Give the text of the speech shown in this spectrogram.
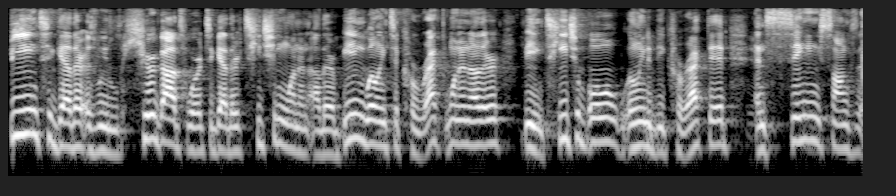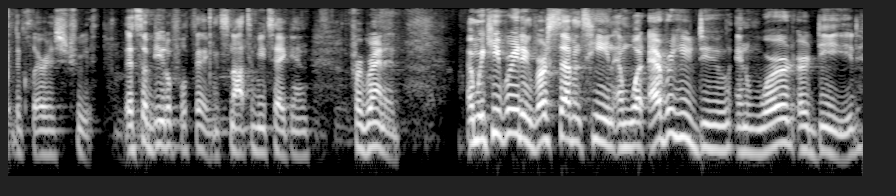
being together as we hear God's word together, teaching one another, being willing to correct one another, being teachable, willing to be corrected, and singing songs that declare his truth. It's a beautiful thing. It's not to be taken for granted. And we keep reading verse 17, and whatever you do in word or deed,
